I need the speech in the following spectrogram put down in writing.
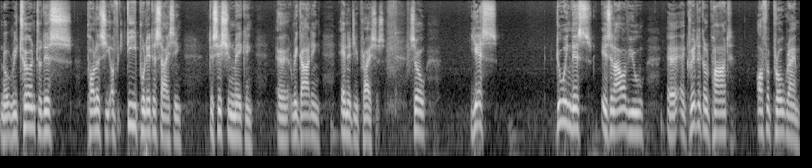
you know, return to this policy of depoliticizing decision-making uh, regarding energy prices. So, yes, doing this is, in our view, uh, a critical part of a program,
